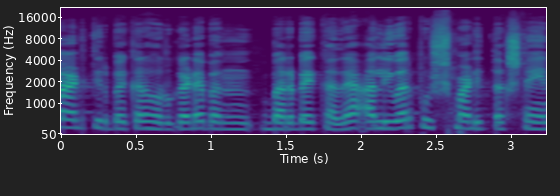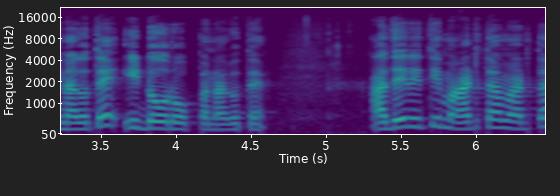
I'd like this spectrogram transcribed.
ಮಾಡ್ತಿರ್ಬೇಕಾದ್ರೆ, ಹೊರಗಡೆ ಬಂದು, ಬರಬೇಕಾದ್ರೆ ಆ ಲಿವರ್ ಪುಷ್ ಮಾಡಿದ ತಕ್ಷಣ ಏನಾಗುತ್ತೆ? ಈ ಡೋರ್ ಓಪನ್ ಆಗುತ್ತೆ. ಅದೇ ರೀತಿ ಮಾಡ್ತಾ ಮಾಡ್ತಾ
